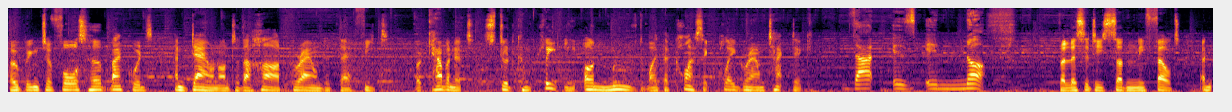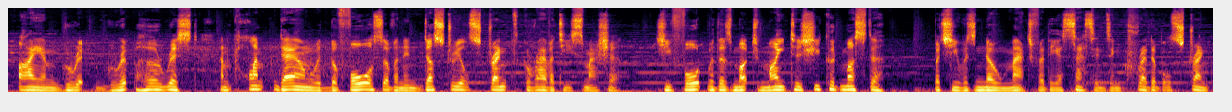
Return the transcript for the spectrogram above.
hoping to force her backwards and down onto the hard ground at their feet. But Cabinet stood completely unmoved by the classic playground tactic. That is enough. Felicity suddenly felt an iron grip grip her wrist and clamp down with the force of an industrial strength gravity smasher. She fought with as much might as she could muster, but she was no match for the assassin's incredible strength,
